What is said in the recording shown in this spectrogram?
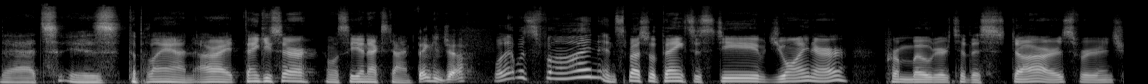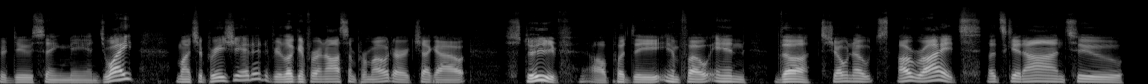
That is the plan. All right. Thank you, sir. And we'll see you next time. Thank you, Jeff. Well, that was fun. And special thanks to Steve Joyner, promoter to the stars, for introducing me and Dwight. Much appreciated. If you're looking for an awesome promoter, check out Steve. I'll put the info in the show notes. All right, let's get on to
